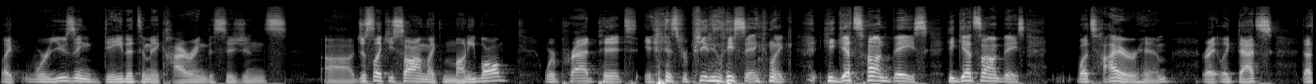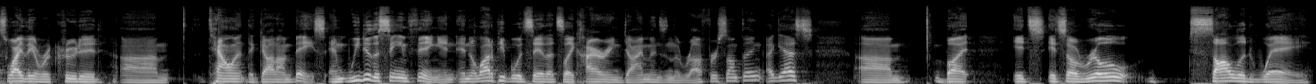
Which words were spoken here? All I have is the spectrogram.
Like we're using data to make hiring decisions, uh, just like you saw in like Moneyball where Brad Pitt is repeatedly saying like he gets on base, he gets on base. Let's hire him, right? Like that's that's why they recruited um, talent that got on base, and we do the same thing. And, and a lot of people would say that's like hiring diamonds in the rough or something, I guess. Um, but it's it's a real solid way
